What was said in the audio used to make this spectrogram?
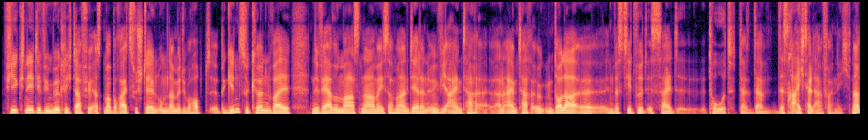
viel Knete wie möglich dafür erstmal bereitzustellen, um damit überhaupt äh, beginnen zu können, weil eine Werbemaßnahme, ich sag mal, an der dann irgendwie einen Tag, an einem Tag irgendein Dollar äh, investiert investiert wird, ist halt äh, tot. Da, da, das reicht halt einfach nicht. Ne?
